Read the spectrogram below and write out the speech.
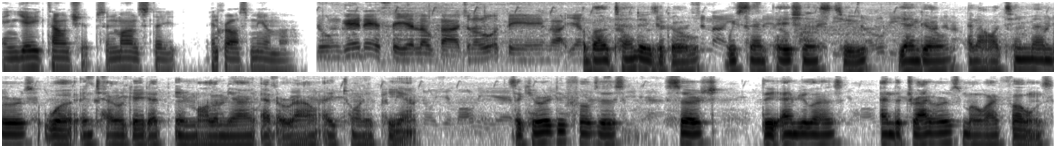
and Ye townships in Mon State and across Myanmar. About 10 days ago, we sent patients to Yangon and our team members were interrogated in Mawlamyine at around 8.20 p.m. Security forces searched the ambulance and the driver's mobile phones.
